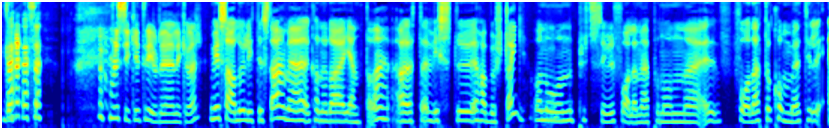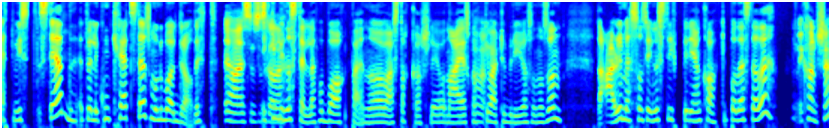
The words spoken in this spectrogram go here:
greit. Det blir sikkert trivelig likevel. Vi sa det jo litt i stad, men jeg kan jo da gjenta det. At hvis du har bursdag, og noen plutselig vil få deg med på noen eh, Få deg til å komme til et visst sted, et veldig konkret sted, så må du bare dra dit. Ja, jeg synes du Ikke skal det. begynne å stelle deg på bakbeinet og være stakkarslig og nei, jeg skal ikke være til bry og sånn og sånn. Da er du mest sannsynlig stripper i en kake på det stedet. Kanskje.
